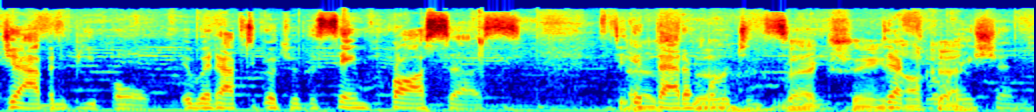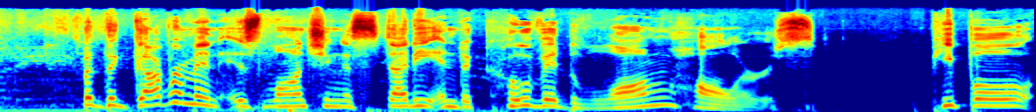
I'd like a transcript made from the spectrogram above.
jabbing people. It would have to go through the same process to get As that emergency vaccine. Okay. declaration. But the government is launching a study into COVID long haulers people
